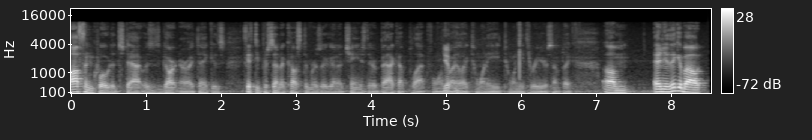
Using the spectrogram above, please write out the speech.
often quoted stat, was Gartner, I think, is 50% of customers are going to change their backup platform Yep. by like 2023 or something. Um, and you think about,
